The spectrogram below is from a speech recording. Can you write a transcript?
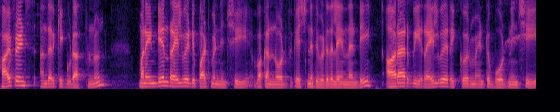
Hi friends అందరికీ good afternoon. మన Indian railway department నుంచి ఒక నోటిఫికేషన్ అయితే విడుదలైందండి. ఆర్ఆర్బి రైల్వే రిక్వైర్మెంట్ బోర్డు నుంచి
